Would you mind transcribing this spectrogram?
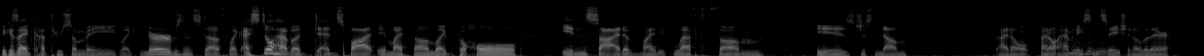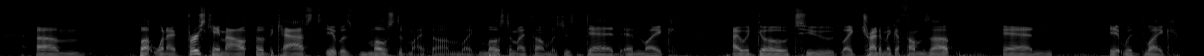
because I had cut through so many like nerves and stuff. Like I still have a dead spot in my thumb. Like the whole inside of my left thumb is just numb. I don't I don't have any Mhm. sensation over there. Um, but when I first came out of the cast, it was most of my thumb. Like most of my thumb was just dead, and like I would go to like try to make a thumbs up, and it would like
